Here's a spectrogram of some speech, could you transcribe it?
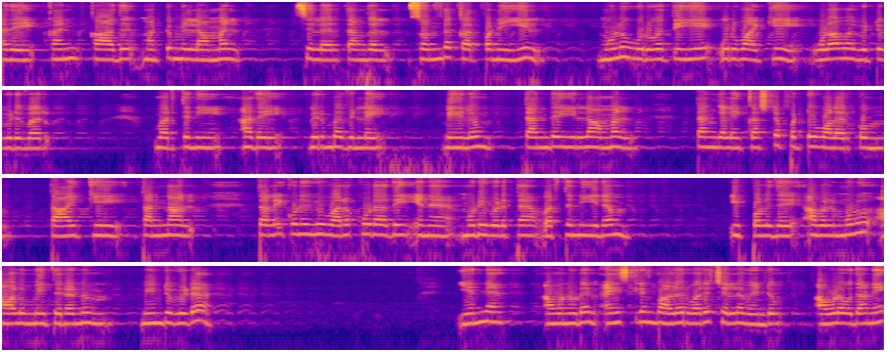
அதை கண் காது மட்டுமில்லாமல் சிலர் தங்கள் சொந்த கற்பனையில் முழு உருவத்தையே உருவாக்கி உலாவ விட்டு விடுவர். வர்த்தினி அதை விரும்பவில்லை. மேலும் தந்தை இல்லாமல் தங்களை கஷ்டப்பட்டு வளர்க்கும் தாய்க்கு தன்னால் தலைக்குனிவு வரக்கூடாது என முடிவெடுத்த வர்த்தினியிடம் இப்பொழுது அவள் முழு ஆளுமை திறனும் மீண்டுவிட என்ன? அவனுடன் ஐஸ்கிரீம் பார்லர் வரை செல்ல வேண்டும். அவ்வளவுதானே?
